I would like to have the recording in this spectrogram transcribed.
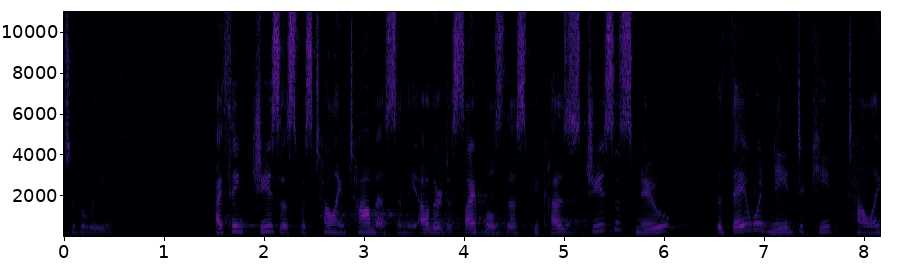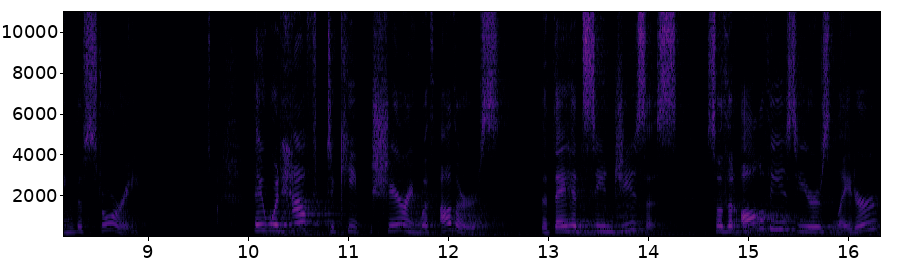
to believe. I think Jesus was telling Thomas and the other disciples this because Jesus knew that they would need to keep telling the story. They would have to keep sharing with others that they had seen Jesus so that all these years later,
